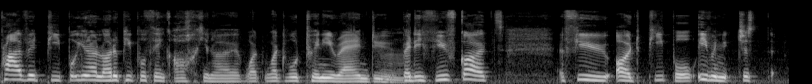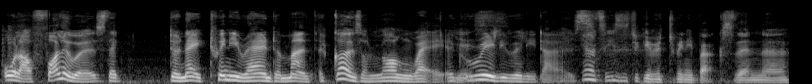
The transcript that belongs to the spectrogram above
private people. You know, a lot of people think, oh, you know, what what will twenty rand do? Hmm. But if you've got a few odd people, even just all our followers that donate 20 rand a month, it goes a long way. It Yes. really, really does. Yeah, it's easier to give it 20 bucks than uh,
